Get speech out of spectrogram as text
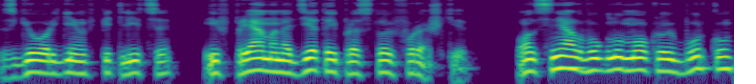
с Георгием в петлице и в прямо надетой простой фуражке. Он снял в углу мокрую бурку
